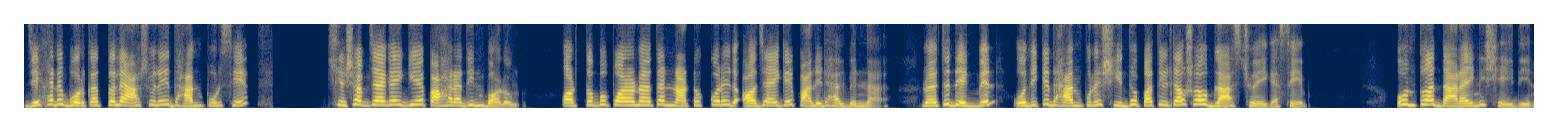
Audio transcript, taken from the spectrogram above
যেখানে বোরকার তলে আসলেই ধান পড়ছে, সেসব জায়গায় গিয়ে পাহারা দিন বরং। কর্তব্য পরায়ণতার নাটক করে অজায়গায় পানি ঢালবেন না। নয়তো দেখবেন, ওদিকে ধানপুরের সিদ্ধ পাতিলটাও সব ব্লাস্ট হয়ে গেছে। অন্তু আর দাঁড়ায়নি সেই দিন।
